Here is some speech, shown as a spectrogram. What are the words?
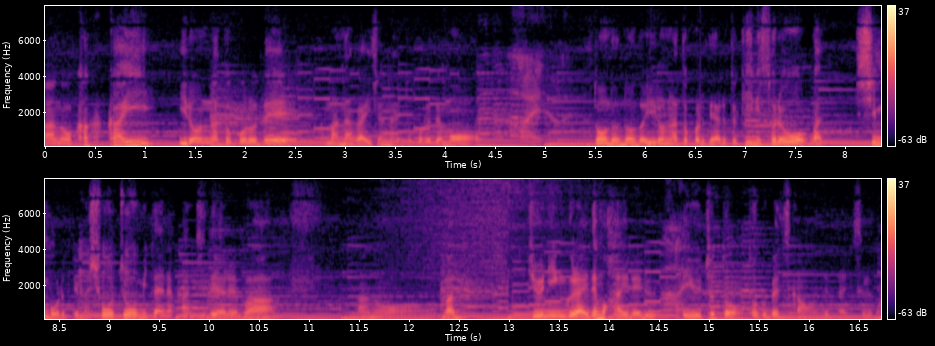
あの各回いろんなところで、まあ、長いじゃないところでもはいはい。どんどんどんどんいろんなところでやるときにそれを、まあ、シンボルっていうか象徴みたいな感じでやればあの、まあ、10人ぐらいでも入れるっていうちょっと特別感は出たりするのか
